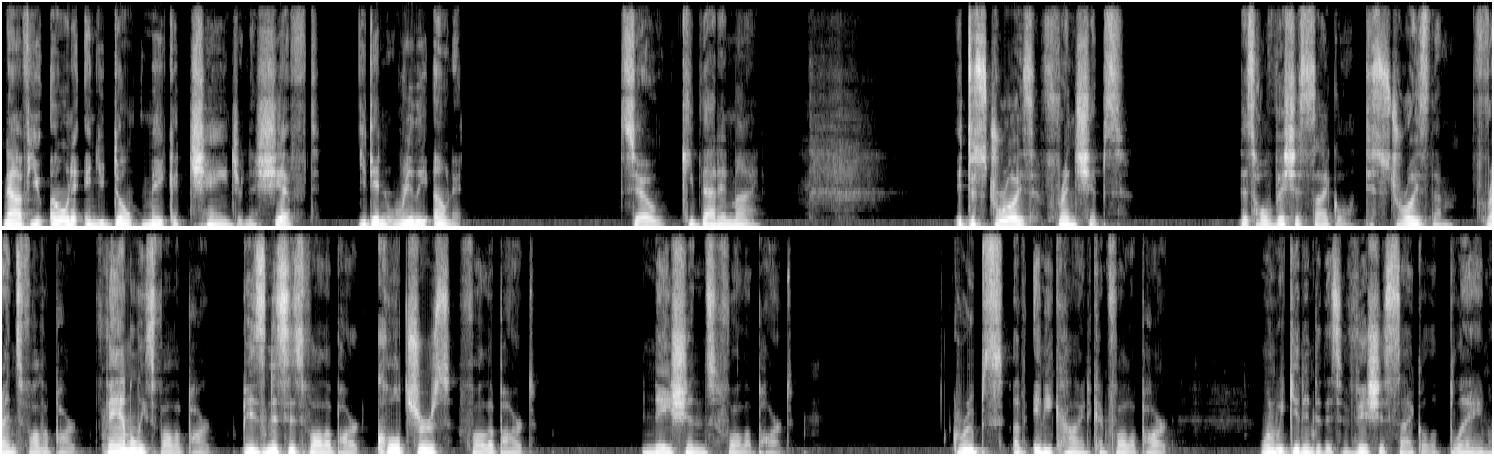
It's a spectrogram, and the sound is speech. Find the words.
Now, if you own it and you don't make a change and a shift, you didn't really own it. So keep that in mind. It destroys friendships. This whole vicious cycle destroys them. Friends fall apart, families fall apart, businesses fall apart, cultures fall apart, nations fall apart groups of any kind can fall apart when we get into this vicious cycle of blame,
